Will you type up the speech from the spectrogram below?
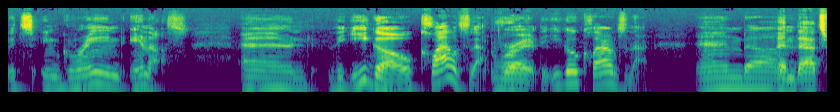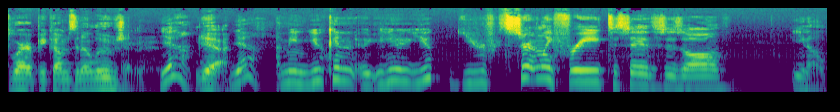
It's ingrained in us, and the ego clouds that. right, The ego clouds that, and um, and that's where it becomes an illusion. yeah, Yeah, yeah, I mean, you can you you you're certainly free to say this is all, you know,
